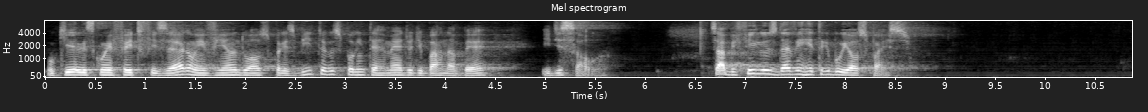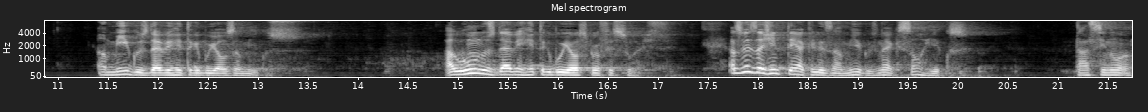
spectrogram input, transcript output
O que eles com efeito fizeram, enviando aos presbíteros por intermédio de Barnabé e de Saulo. Sabe, filhos devem retribuir aos pais. Amigos devem retribuir aos amigos. Alunos devem retribuir aos professores. Às vezes a gente tem aqueles amigos, né, que são ricos. Tá assim numa,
